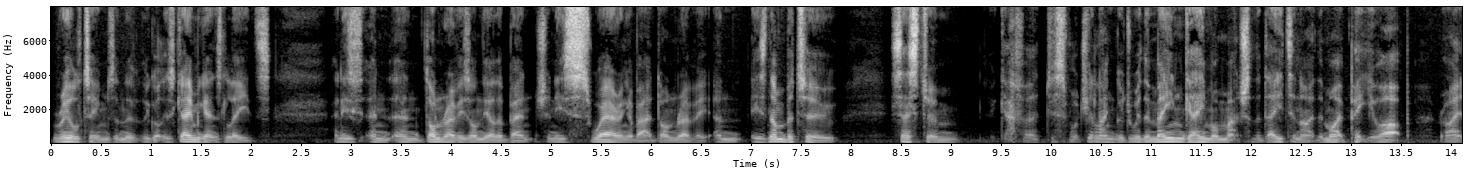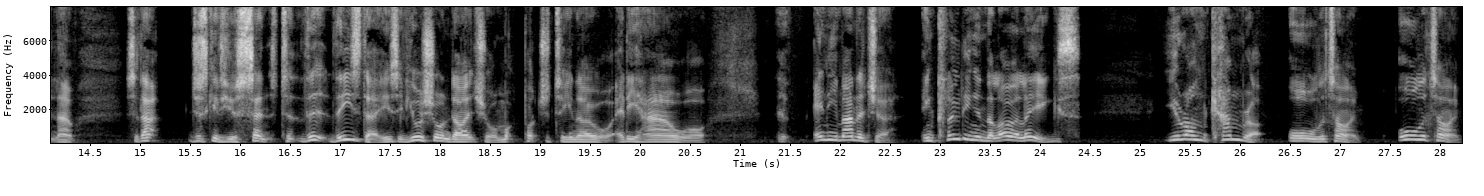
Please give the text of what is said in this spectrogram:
real teams, and they've got this game against Leeds, and he's and, and Don Revie's on the other bench, and he's swearing about Don Revie, and his number two says to him, "Gaffer, just watch your language. We're the main game on Match of the Day tonight. They might pick you up right now." So that just gives you a sense to th- these days. If you're Sean Dyche or Pochettino or Eddie Howe or uh, any manager, including in the lower leagues, you're on camera all the time, all the time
